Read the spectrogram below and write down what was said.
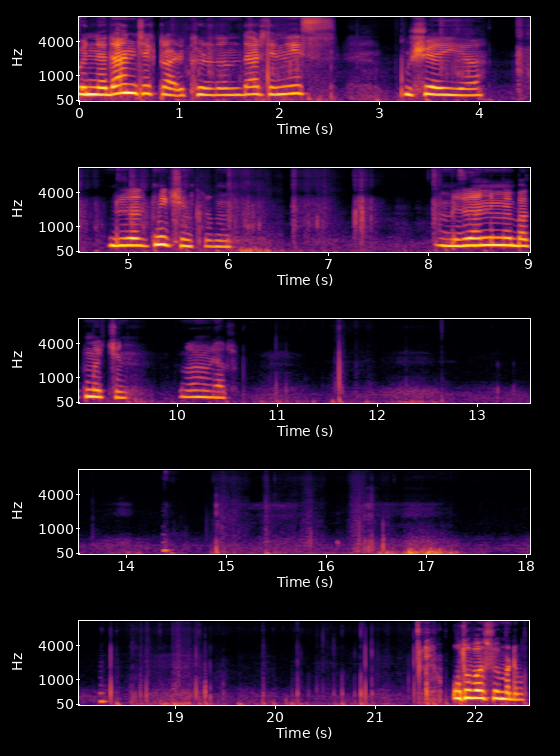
Abi neden tekrar kırdın derseniz bu şey ya. Düzeltmek için kırdım. Düzenleme bakmak için. Ben öyle yaptım. Oto basıyorum hadi bak.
